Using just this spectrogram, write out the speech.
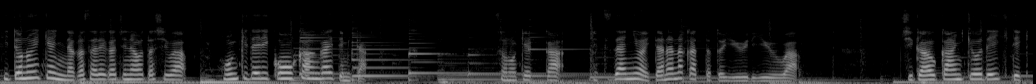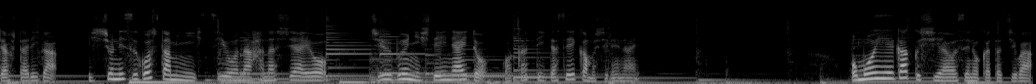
人の意見に流されがちな私は本気で離婚を考えてみたその結果決断には至らなかったという理由は違う環境で生きてきた2人が一緒に過ごすために必要な話し合いを十分にしていないと分かっていたせいかもしれない思い描く幸せの形は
